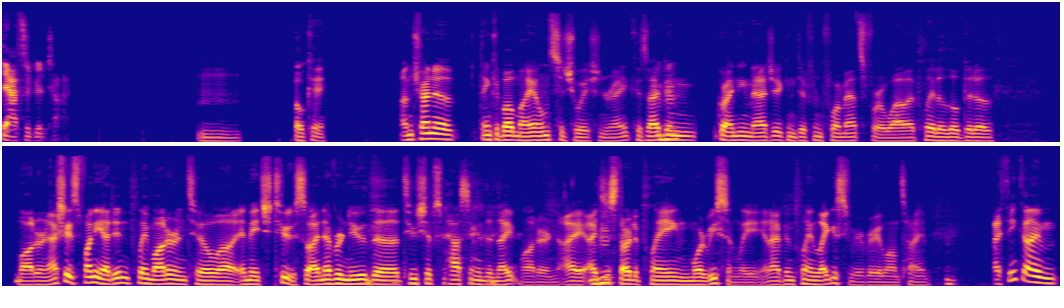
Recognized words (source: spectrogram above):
that's a good time. Mm, okay. I'm trying to think about my own situation right? Because i've Mhm. been grinding magic in different formats for a while. I played a little bit of modern. Actually, it's funny. I didn't play modern until uh, MH2, so I never knew the two ships passing into night modern. I, mm-hmm. I just started playing more recently, and I've been playing Legacy for a very long time. I think I'm.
